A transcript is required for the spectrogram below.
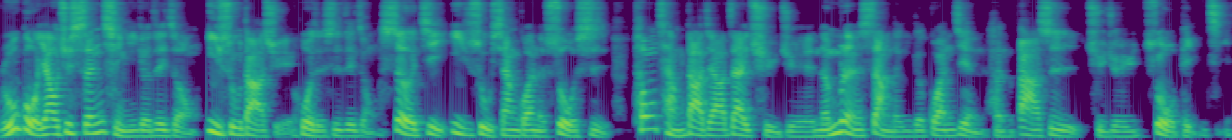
如果要去申请一个这种艺术大学或者是这种设计艺术相关的硕士，通常大家在取决能不能上的一个关键，很大是取决于作品集。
